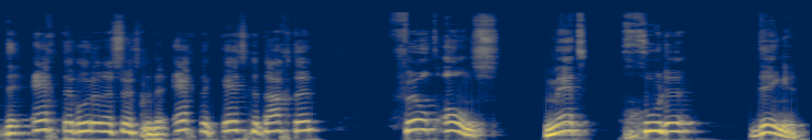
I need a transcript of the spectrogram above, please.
De echte broeder en zuster, de echte kerstgedachte vult ons met goede dingen.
